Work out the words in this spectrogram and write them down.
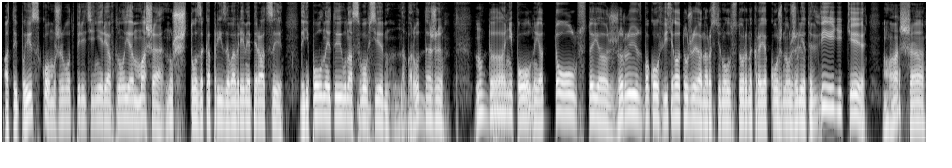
А ты поиском живот перетяни, рявкнул я. Маша, ну что за каприза во время операции? Да не полная ты у нас вовсе, наоборот даже. «Ну да, не полный, а толстая, жиры с боков висят уже». Она растянула в стороны края кожаного жилета. «Видите? Маша!»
